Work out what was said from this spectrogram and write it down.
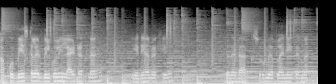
आपको बेस कलर बिल्कुल ही लाइट रखना है। ये ध्यान रखिएगा। ज़्यादा डार्क शुरू में अप्लाई नहीं करना है।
